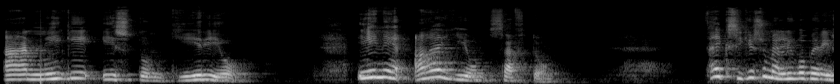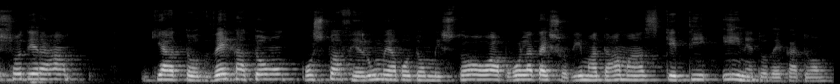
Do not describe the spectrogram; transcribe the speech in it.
ανήκει εις τον Κύριο. Είναι Άγιον σε αυτό. Θα εξηγήσουμε λίγο περισσότερα για το δέκατο, πώς το αφαιρούμε από το μισθό, από όλα τα εισοδήματά μας και τι είναι το δέκατο.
